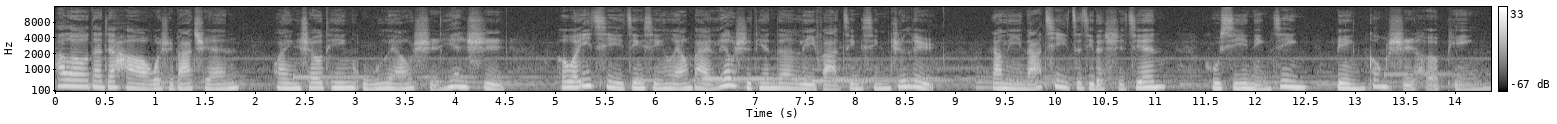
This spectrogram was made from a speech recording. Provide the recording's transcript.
Hello，大家好，我是八全，欢迎收听无聊实验室，和我一起进行两百六十天的立法进行之旅，让你拿起自己的时间，呼吸宁静。并共识和平。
